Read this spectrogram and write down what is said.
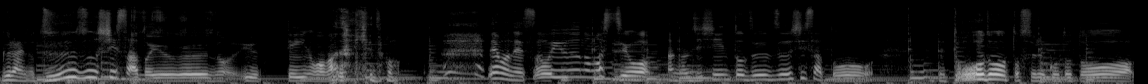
ぐらいのずうずうしさというのを言っていいのか分かんないけど。でもねそういうのも必要。あの自信とずうずうしさとで堂々とすることと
